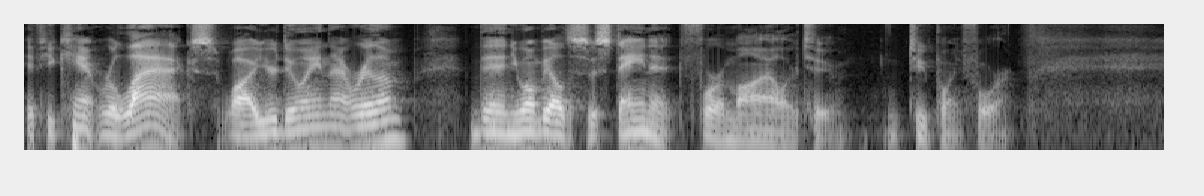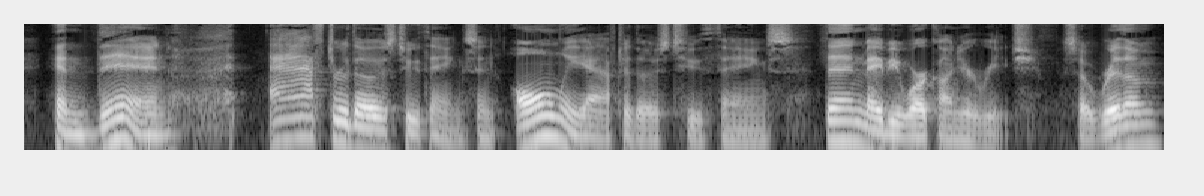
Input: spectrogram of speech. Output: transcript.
if you can't relax while you're doing that rhythm, then you won't be able to sustain it for a mile or two, 2.4. And then after those two things, and only after those two things, then maybe work on your reach. So rhythm,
